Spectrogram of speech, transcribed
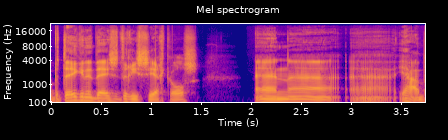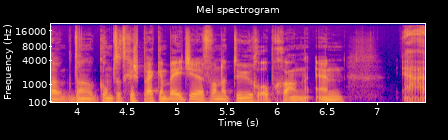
wat betekenen deze drie cirkels? En uh, uh, ja, dan, dan komt het gesprek een beetje van natuur op gang. En ja,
